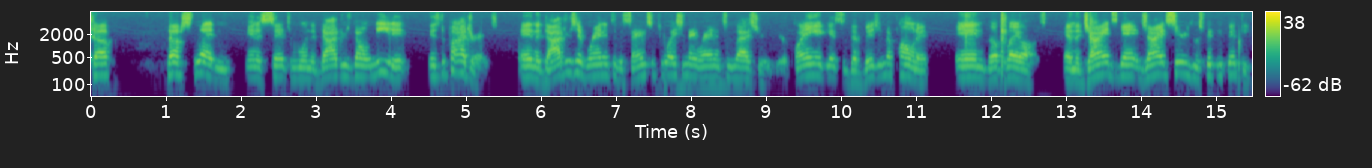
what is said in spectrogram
tough, tough sledding in a sense when the Dodgers don't need it is the Padres. And the Dodgers have ran into the same situation they ran into last year. You're playing against a division opponent in the playoffs. And the Giants game Giants series was 50-50.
